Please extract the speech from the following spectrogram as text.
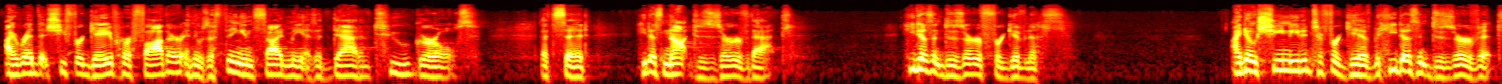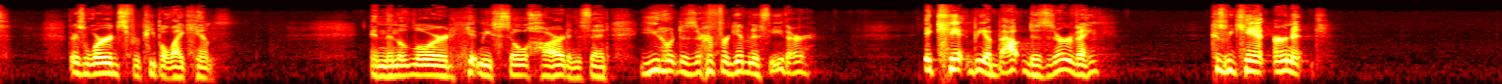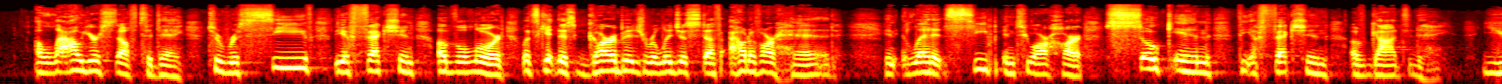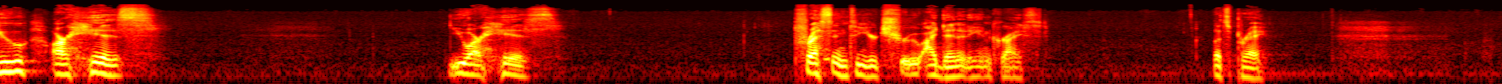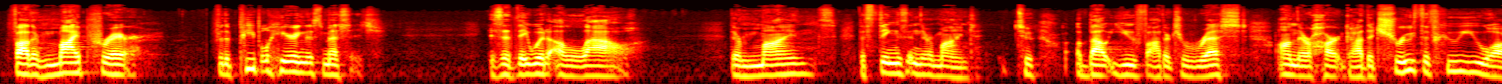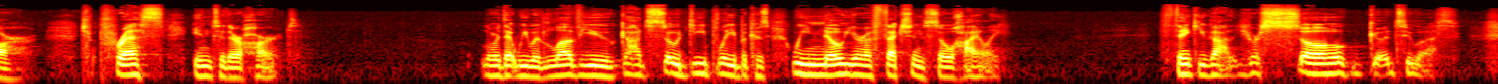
I read that she forgave her father, and there was a thing inside me as a dad of two girls that said, He does not deserve that. He doesn't deserve forgiveness. I know she needed to forgive, but he doesn't deserve it. There's words for people like him. And then the Lord hit me so hard and said, You don't deserve forgiveness either. It can't be about deserving because we can't earn it. Allow yourself today to receive the affection of the Lord. Let's get this garbage religious stuff out of our head and let it seep into our heart. Soak in the affection of God today. You are His. You are His. Press into your true identity in Christ. Let's pray. Father, my prayer for the people hearing this message is that they would allow their minds, the things in their mind, to about you, Father, to rest on their heart, God, the truth of who you are to press into their heart. Lord, that we would love you, God, so deeply because we know your affection so highly. Thank you, God, that you are so good to us.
